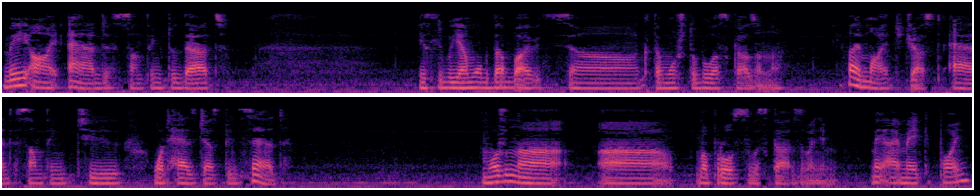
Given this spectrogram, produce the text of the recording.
May I add something to that? Если бы я мог добавить uh, к тому, что было сказано. If I might just add something to what has just been said. Можно а, вопрос с высказыванием. May I make a point?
